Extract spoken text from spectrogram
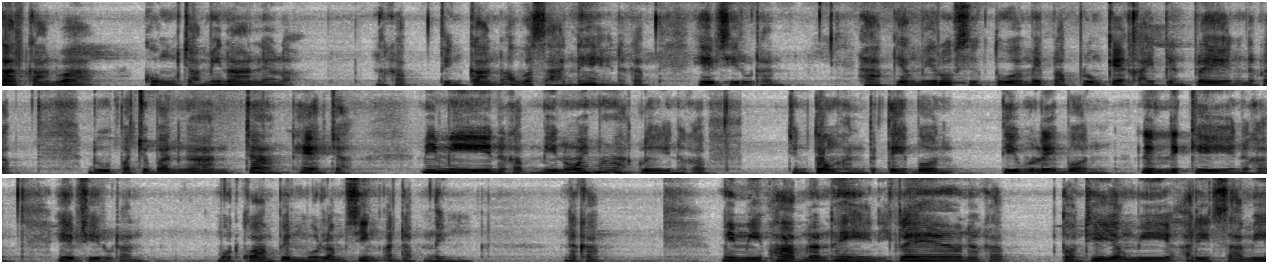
คาดการว่าคงจะไม่นานแล้วล่ะนะครับ ถึงการอวสานแน่นะครับเอฟซีทุกท่าน หากยังไม่รู้สึกตัวไม่ปรับปรุงแก้ไขเปลี่ยนแปลงนะครับ ดูปัจจุบันงานจ้างแทบจะไม่มีนะครับมีน้อยมากเลยนะครับ จึงต้องหันไปเตะบอลตีวอลเลย์บอลเล่นลิเกนะครับเอฟซีทุกท่าน หมดความเป็นหมอลำซิ่งอันดับหนึ่งนะครับไม่มีภาพนั้นให้เห็นอีกแล้วนะครับ ตอนที่ยังมีอดีตสามี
